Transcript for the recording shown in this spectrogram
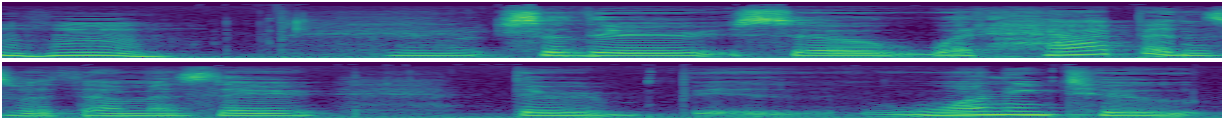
Mm-hmm. So they're so what happens with them is they they're wanting to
